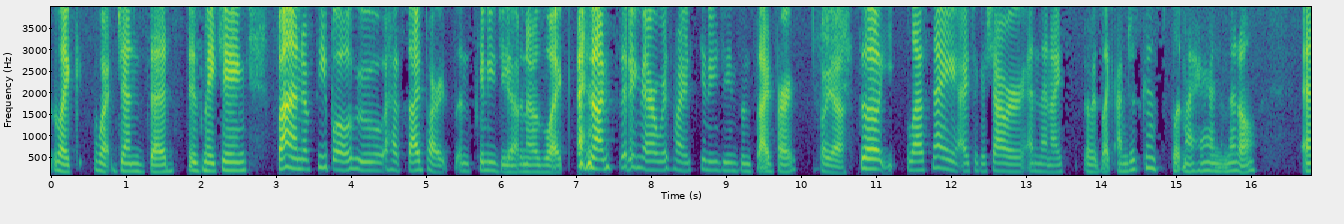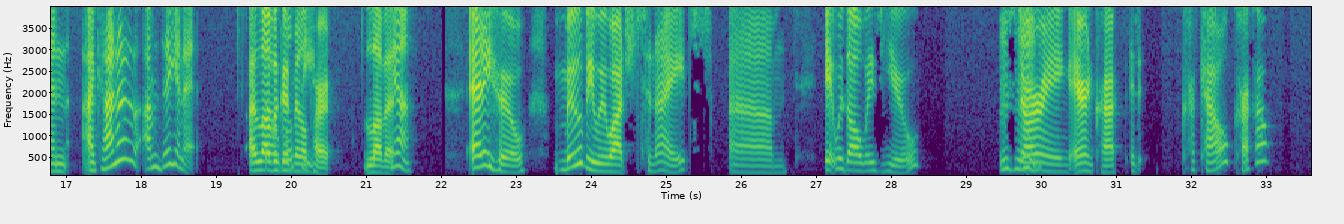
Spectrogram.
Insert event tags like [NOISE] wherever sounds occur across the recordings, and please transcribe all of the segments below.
like, what Gen Z is making fun of people who have side parts and skinny jeans. Yeah. And I was like, [LAUGHS] and I'm sitting there with my skinny jeans and side part. oh, yeah. So last night I took a shower and then I, I was like, I'm just going to split my hair in the middle. And I kind of, I'm digging it. I love So a good we'll middle see. part. Love it. Yeah. Anywho, movie we watched tonight. Um, it was always you, Mhm. starring Erin Crack. Is it Krakow? Krakow?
